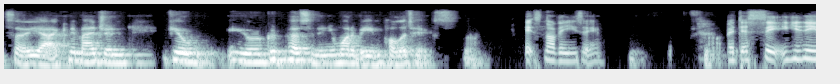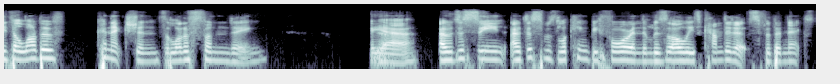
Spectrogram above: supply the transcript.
so yeah, I can imagine if you're you're a good person and you want to be in politics. it's not easy. not. I just see you need a lot of connections, a lot of funding. Yeah. Yeah. I was just seeing I just was looking before and there was all these candidates for the next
